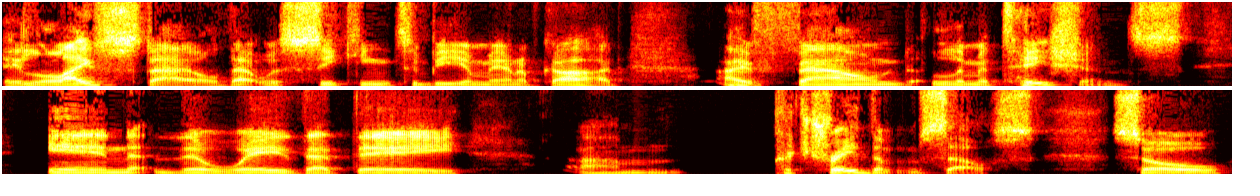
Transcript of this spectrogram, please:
a lifestyle that was seeking to be a man of God, mm-hmm. I found limitations in the way that they um, portrayed themselves. So,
